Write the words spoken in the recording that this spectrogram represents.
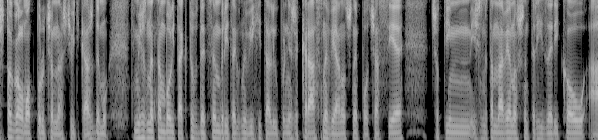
Štokholm odporúčam navštíviť každému. Tým, že sme tam boli takto v decembri, tak sme vychytali úplne, že krásne vianočné počasie, čo tým, že sme tam na vianočné trhy s Erikou a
